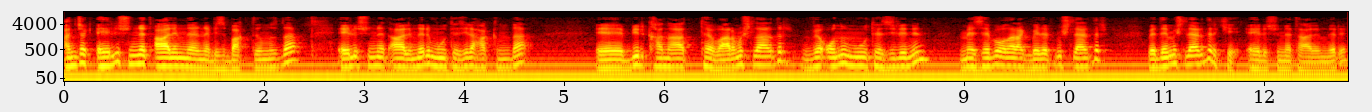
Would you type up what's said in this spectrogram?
Ancak ehli sünnet alimlerine biz baktığımızda ehli sünnet alimleri mutezile hakkında e, bir kanaatte varmışlardır ve onu mutezilenin mezhebi olarak belirtmişlerdir ve demişlerdir ki ehli sünnet alimleri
